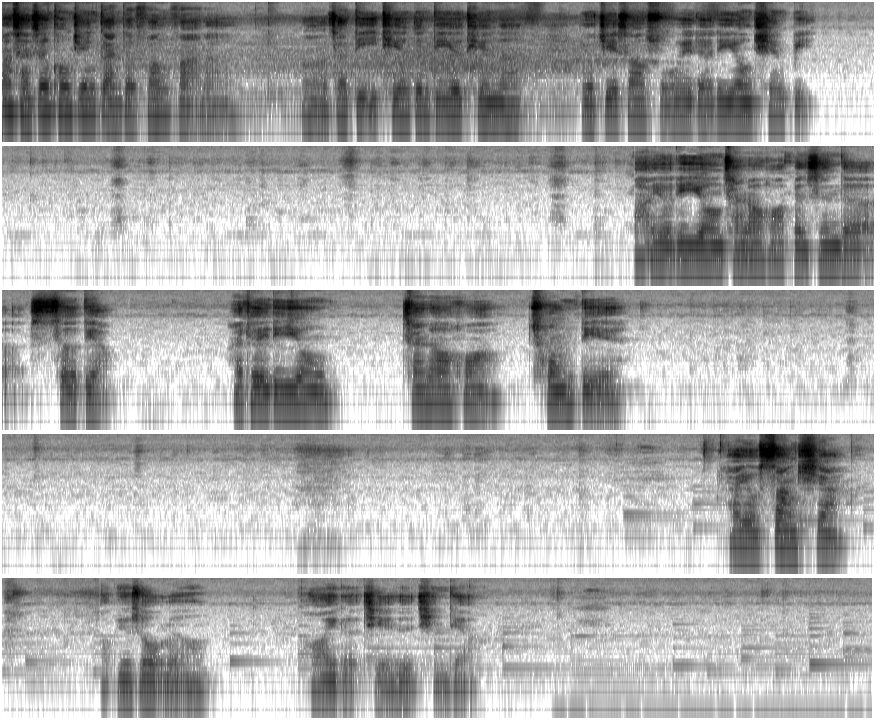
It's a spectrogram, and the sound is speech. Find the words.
那产生空间感的方法呢？呃，在第一天跟第二天呢，有介绍所谓的利用铅笔，还有利用缠绕画本身的色调，还可以利用缠绕画重叠。还有上下，好，比如说我们画一个节日情调，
